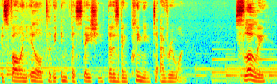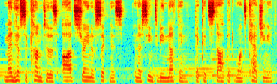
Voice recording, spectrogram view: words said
is falling ill to the infestation that has been clinging to everyone. Slowly, men have succumbed to this odd strain of sickness, and there seemed to be nothing that could stop it once catching it.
